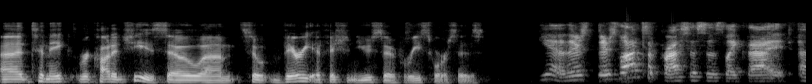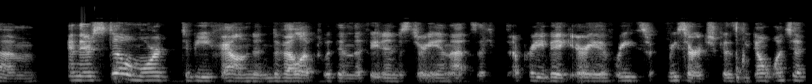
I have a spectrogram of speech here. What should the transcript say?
uh, to make ricotta cheese. So um, so very efficient use of resources. Yeah, there's there's lots of processes like that, um, and there's still more to be found and developed within the food industry, and that's a, a pretty big area of re- research because we don't want to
